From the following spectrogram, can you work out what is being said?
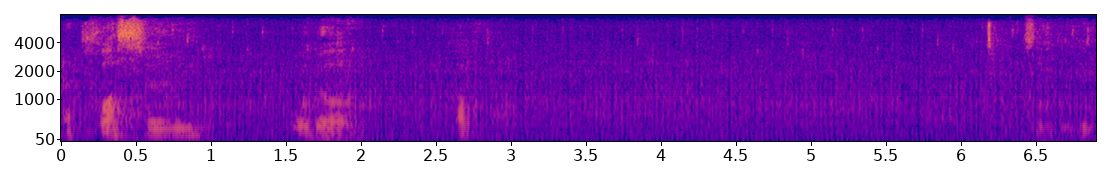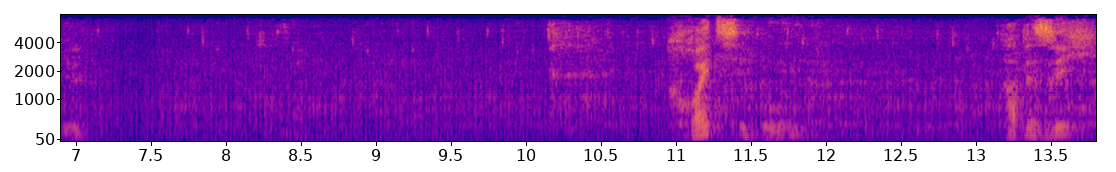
Erdrosseln oder Kopfbau. Kreuzigung hatte sich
